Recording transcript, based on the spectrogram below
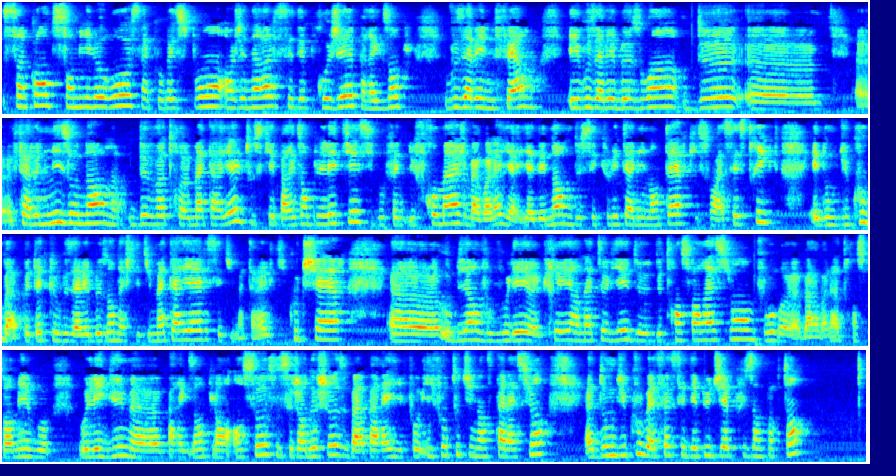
50, 100 000 euros, ça correspond en général, c'est des projets, par exemple, vous avez une ferme et vous avez besoin de euh, euh, faire une mise aux normes de votre matériel, tout ce qui est par exemple laitier, si vous faites du fromage, bah voilà, il y a, des normes de sécurité alimentaire qui sont assez strictes. Et donc du coup, bah, peut-être que vous avez besoin d'acheter du matériel, c'est du matériel qui coûte cher, euh, ou bien vous voulez créer un atelier de, transformation pour bah, voilà, transformer vos, légumes, par exemple, en, sauce ou ce genre de choses, bah, pareil, il faut, toute une installation. Donc du coup, ça, c'est des budgets plus importants.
